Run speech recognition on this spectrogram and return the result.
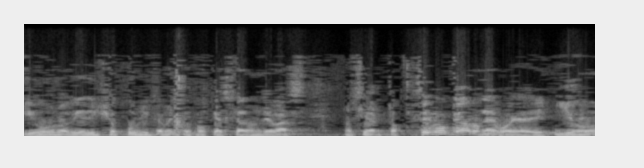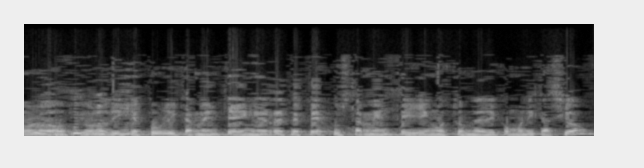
Yo lo había dicho públicamente porque hacia dónde vas, ¿no es cierto? Sí, no, claro, voy ahí. Yo lo, yo lo dije públicamente en RPP justamente y en otros medios de comunicación.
